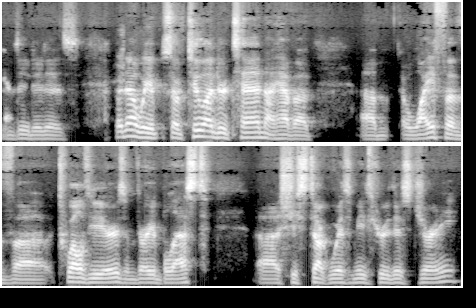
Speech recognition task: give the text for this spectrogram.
yeah. indeed, it is. But no, we so two under ten. I have a um, a wife of uh, twelve years. I'm very blessed. Uh, she stuck with me through this journey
